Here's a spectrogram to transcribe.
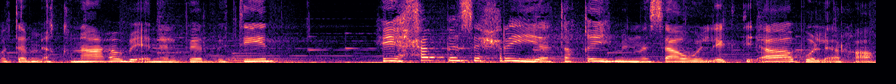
وتم إقناعه بأن البيربتين هي حبة سحرية تقيه من مساوئ الاكتئاب والإرهاق.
